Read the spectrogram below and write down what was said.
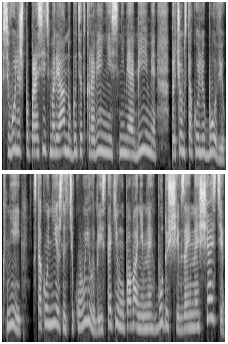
всего лишь попросить Марианну быть откровеннее с ними обеими, причем с такой любовью к ней, с такой нежностью к Уиллоби и с таким упованием на их будущее и взаимное счастье,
